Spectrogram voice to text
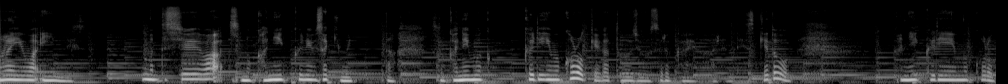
舞はいいんです。私はそのカニクリームさっきも言ったそのカニクリームコロッケが登場する回があるんですけどカニクリームコロッ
